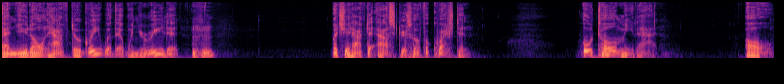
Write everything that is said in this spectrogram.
And you don't have to agree with it when you read it. Mm-hmm. But you have to ask yourself a question Who told me that? Oh,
